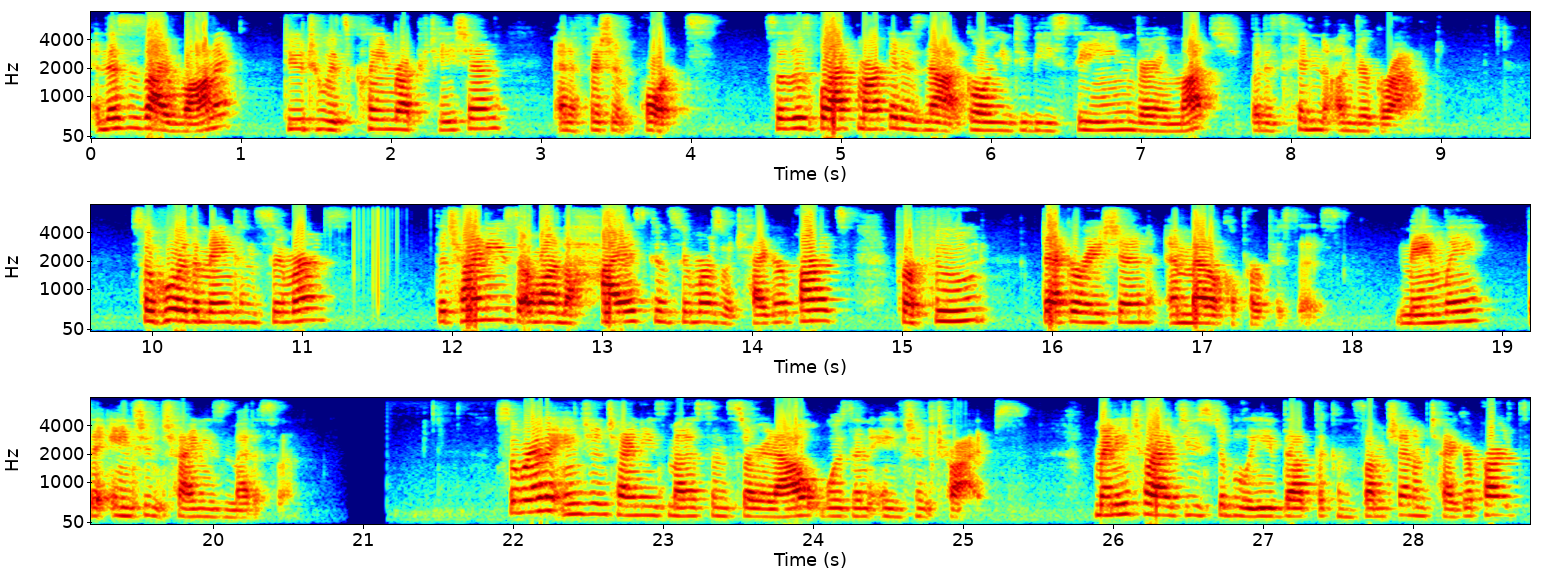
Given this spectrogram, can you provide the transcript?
and this is ironic due to its clean reputation and efficient ports. So this black market is not going to be seen very much, but is hidden underground. So who are the main consumers? The Chinese are one of the highest consumers of tiger parts for food, decoration, and medical purposes, mainly the ancient Chinese medicine. So where the ancient Chinese medicine started out was in ancient tribes. Many tribes used to believe that the consumption of tiger parts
